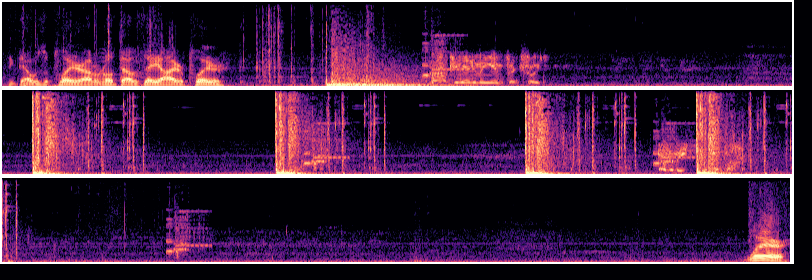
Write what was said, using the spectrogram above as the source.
I think that was a player. I don't know if that was AI or player. Marking enemy infantry. Enemy sniper. Where?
